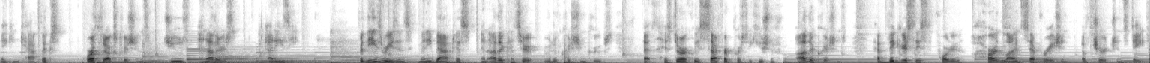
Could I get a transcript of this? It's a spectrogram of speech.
making Catholics, Orthodox Christians, Jews, and others uneasy. For these reasons, many Baptists and other conservative Christian groups that historically suffered persecution from other Christians have vigorously supported a hardline separation of church and state.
